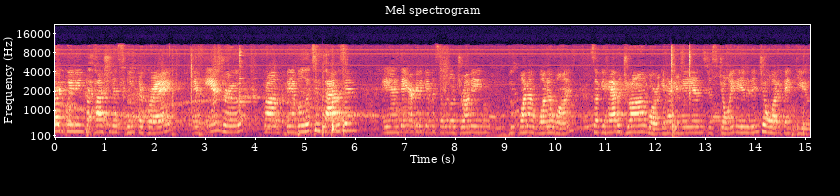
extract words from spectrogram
award-winning percussionist Luther Gray and Andrew from Bamboula 2000, and they are going to give us a little drumming 101. So if you have a drum or you have your hands, just join in and enjoy. Thank you.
